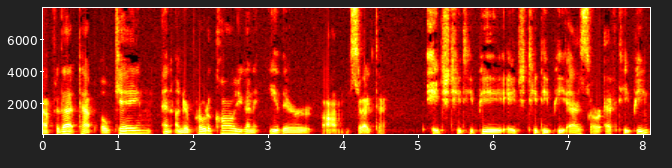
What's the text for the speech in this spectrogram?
after that, tap OK, and under protocol, you're going to either um, select HTTP, HTTPS, or FTP.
